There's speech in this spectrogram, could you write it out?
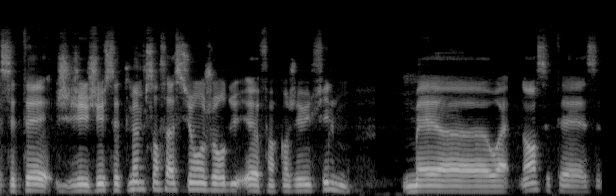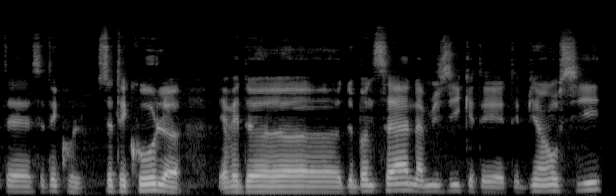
c'était, j'ai eu cette même sensation aujourd'hui, enfin, quand j'ai vu le film, mais ouais, non, c'était cool. C'était cool. Il y avait de, de bonnes scènes, la musique était, était bien aussi.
